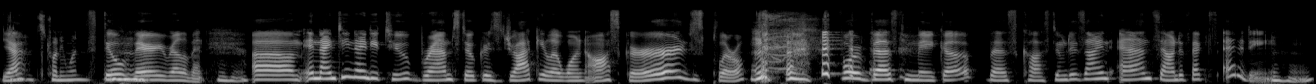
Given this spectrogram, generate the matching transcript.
Yeah. It's 21. Still Mhm. very relevant. Mhm. Um, in 1992, Bram Stoker's Dracula won Oscars, plural, for best makeup, best costume design, and sound effects editing. Mhm.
